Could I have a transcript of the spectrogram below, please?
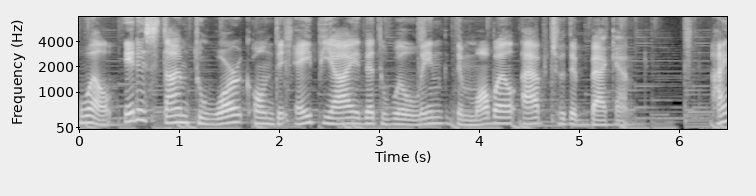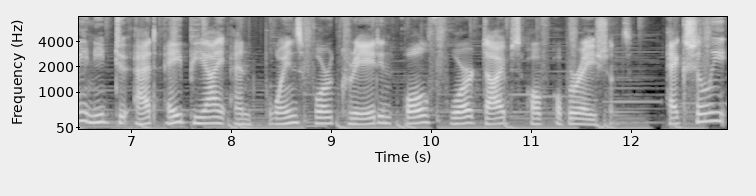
Well, it is time to work on the API that will link the mobile app to the backend. I need to add API endpoints for creating all four types of operations. Actually,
